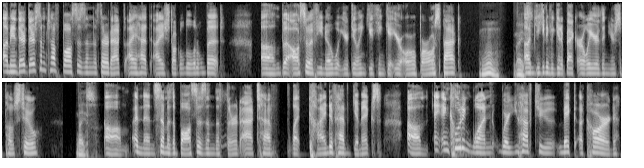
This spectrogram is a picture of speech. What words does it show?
I mean there there's some tough bosses in the third act. I had I struggled a little bit. Um but also if you know what you're doing, you can get your Ouroboros back. mm, nice, Um you can even get it back earlier than you're supposed to. nice. Um and then some of the bosses in the third act have like kind of have gimmicks. Um including one where you have to make a card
